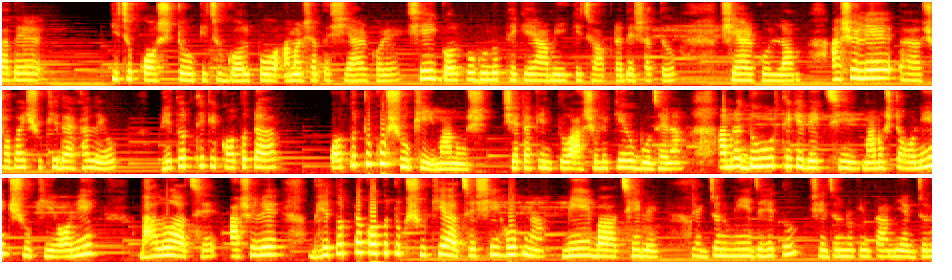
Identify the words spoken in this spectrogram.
তাদের কিছু কষ্ট, কিছু গল্প আমার সাথে শেয়ার করে। সেই গল্পগুলো থেকে আমি কিছু আপনাদের সাথেও শেয়ার করলাম। আসলে সবাই সুখী দেখালেও ভেতর থেকে কতটা, কতটুকু সুখী মানুষ সেটা কিন্তু আসলে কেউ বোঝে না। আমরা দূর থেকে দেখছি মানুষটা অনেক সুখী, অনেক ভালো আছে। আসলে ভেতরটা কতটুকু সুখী আছে সে হোক না, মেয়ে বা ছেলে একজন মেয়ে যেহেতু, সেজন্য কিন্তু আমি একজন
